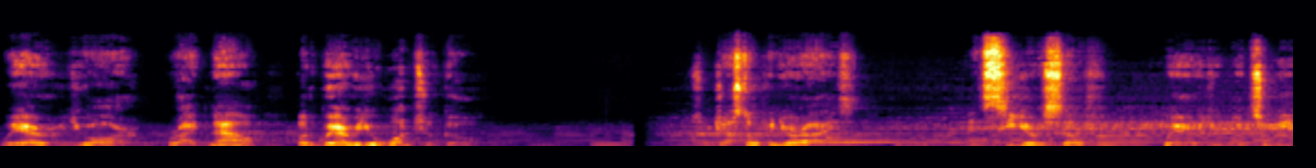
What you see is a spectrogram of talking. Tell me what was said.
where you are right now, but where you want to go. So just open your eyes and see yourself where you want to be.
